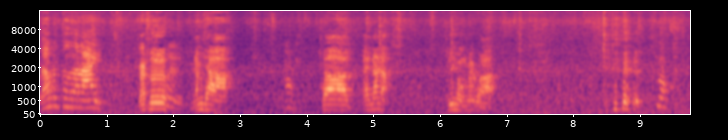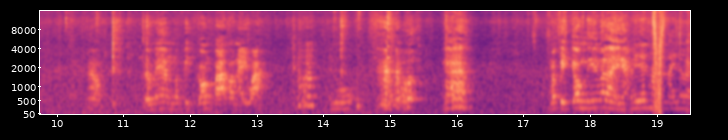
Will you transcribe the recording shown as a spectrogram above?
แล้วมันคืออะไร ก็คือน้ำชาชาไอ้นั่นอะ ที่ชงให้พระอ้าวแล้วแม่มึงมาปิดกล้องป้าตอนไหนวะไม่ รู้ฮะมาปิดกล้องนี้เมื่อไหร่เนี่ย ไม่ได้ทำอะไรเลย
